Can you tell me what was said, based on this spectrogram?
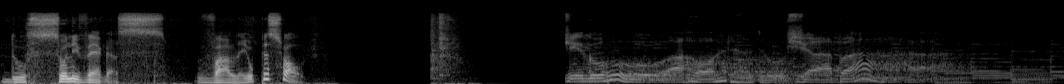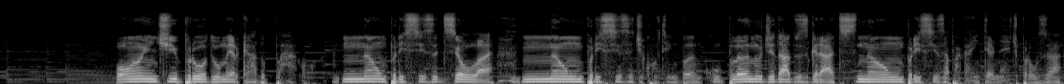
Do Sony Vegas. Valeu, pessoal! Chegou a hora do jabá. Ponte pro do Mercado Pago. Não precisa de celular, não precisa de conta em banco, plano de dados grátis, não precisa pagar internet para usar,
